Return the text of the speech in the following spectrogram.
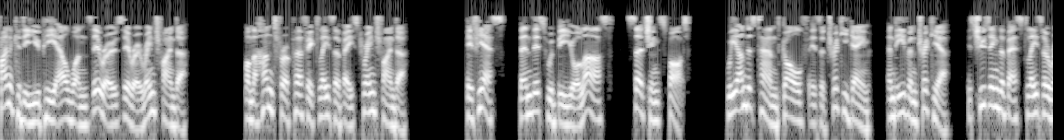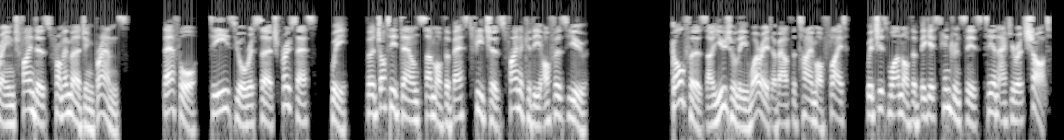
Finecaddie UPL100 rangefinder. On the hunt for a perfect laser-based rangefinder. If yes, then this would be your last, searching spot. We understand golf is a tricky game, and even trickier, is choosing the best laser range finders from emerging brands. Therefore, to ease your research process, we have jotted down some of the best features Finecaddie offers you. Golfers are usually worried about the time of flight, which is one of the biggest hindrances to an accurate shot.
